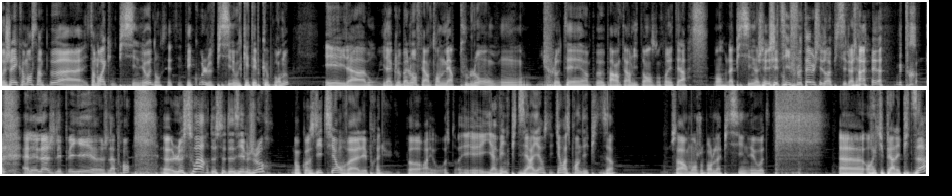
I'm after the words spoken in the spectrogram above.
déjà, il commence un peu à. C'est un endroit avec une piscine et autres, donc c'était- c'était cool. Piscine qui était que pour nous. Et il a, bon, il a globalement fait un temps de merde tout le long où il flottait un peu par intermittence. Donc on était là. Bon, la piscine, j'ai j'ai dit il flottait, mais j'étais dans la piscine. J'en ai rien foutre. Elle est là, je l'ai payée, euh, je la prends. Euh, le soir de ce deuxième jour, donc on se dit tiens, on va aller près du, port et autres. Et il y avait une pizzeria. On se dit tiens, on va se prendre des pizzas. Ça, on mange au bord de la piscine et autres. Euh, on récupère les pizzas.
